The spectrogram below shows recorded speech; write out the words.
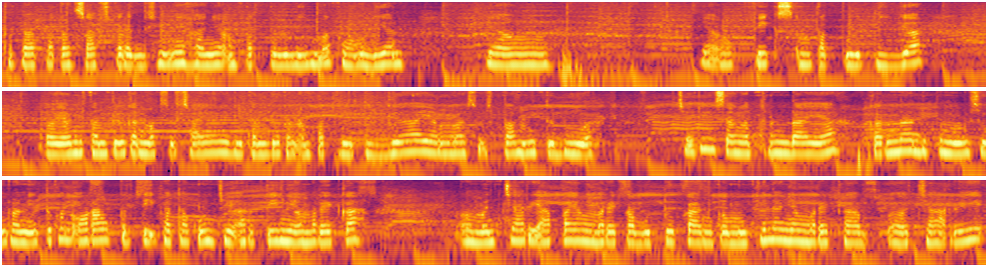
pendapatan subscribe di sini hanya 45 kemudian yang yang fix 43 uh, yang ditampilkan maksud saya ditampilkan 43 yang masuk spam itu dua. Jadi sangat rendah ya karena di penelusuran itu kan orang ketik kata kunci artinya mereka uh, mencari apa yang mereka butuhkan kemungkinan yang mereka uh, cari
